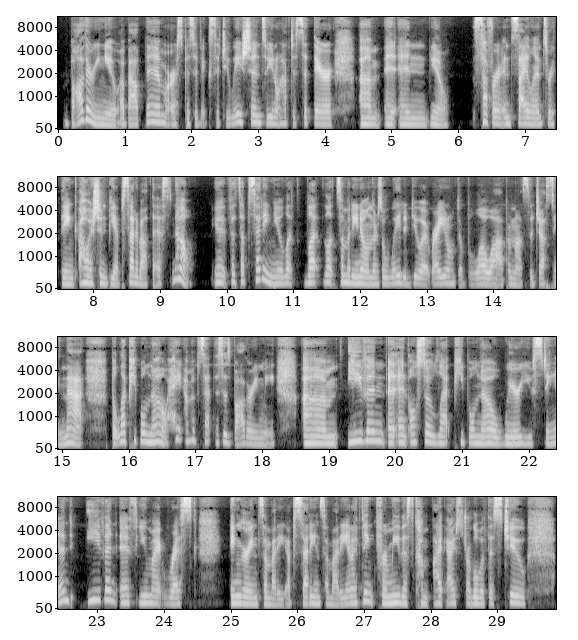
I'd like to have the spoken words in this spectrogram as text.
bothering you about them or a specific situation so you don't have to sit there um, and, and you know suffer in silence or think, oh, I shouldn't be upset about this. No, if it's upsetting you, let let let somebody know. And there's a way to do it, right? You don't have to blow up. I'm not suggesting that, but let people know, hey, I'm upset. This is bothering me. Um, even and, and also let people know where you stand, even if you might risk angering somebody, upsetting somebody. And I think for me, this come I, I struggle with this too.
